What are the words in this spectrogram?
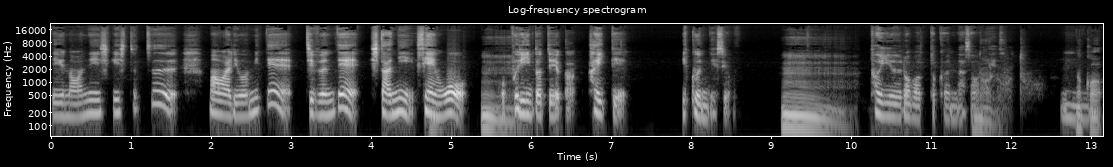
ていうのを認識しつつ、周りを見て、自分で下に線をプリントっていうか書いていくんですよ。うん。というロボットくんだそうです。なるほど。うん、なんか、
